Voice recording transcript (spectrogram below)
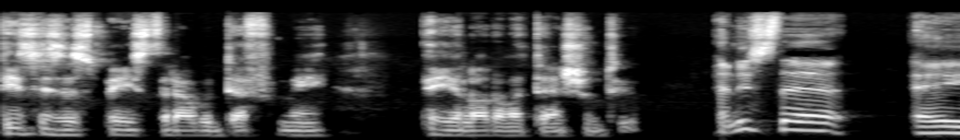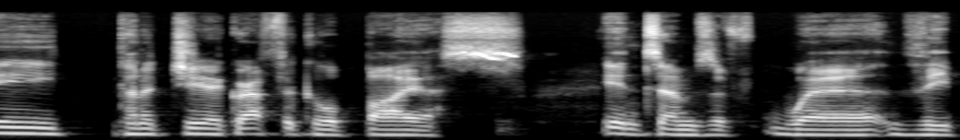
this is a space that I would definitely pay a lot of attention to. And is there a kind of geographical bias in terms of where the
